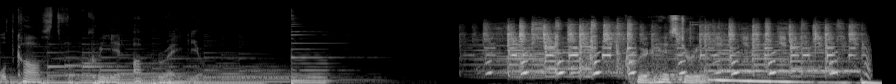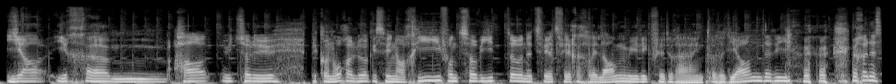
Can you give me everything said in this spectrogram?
Podcast von Queer Up Radio. Queer History. Ja, ich ähm, habe jetzt nachschauen, so in Archiv und so weiter und jetzt wird es vielleicht ein bisschen langweilig für den einen oder die andere. wir, können es,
